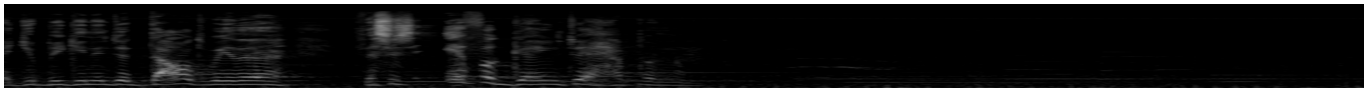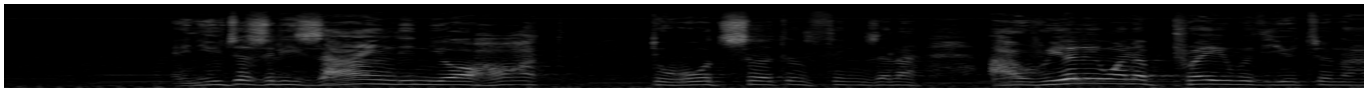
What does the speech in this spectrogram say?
that you're beginning to doubt whether this is ever going to happen. And you just resigned in your heart towards certain things. And I, I really want to pray with you tonight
